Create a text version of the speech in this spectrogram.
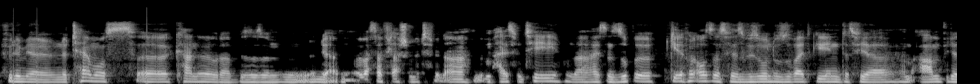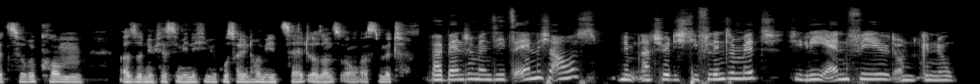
Fülle mir eine Thermoskanne äh, oder so eine, ja, eine Wasserflasche mit, mit, einer, mit einem heißen Tee und einer heißen Suppe. Gehe davon aus, dass wir sowieso nur so weit gehen, dass wir am Abend wieder zurückkommen also nehme ich jetzt mir nicht großartig noch irgendwie Zelt oder sonst irgendwas mit. Bei Benjamin sieht's ähnlich aus. Nimmt natürlich die Flinte mit, die Lee Enfield und genug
